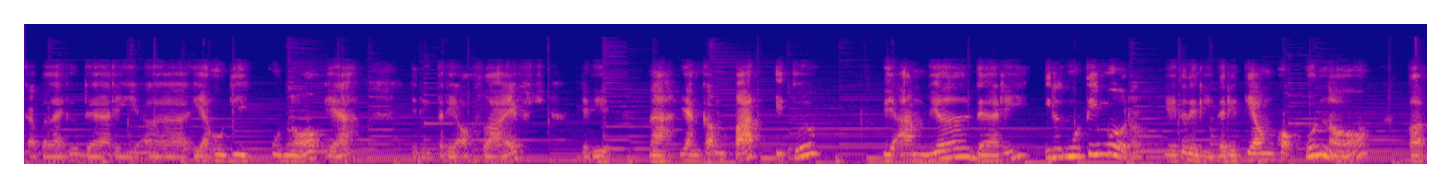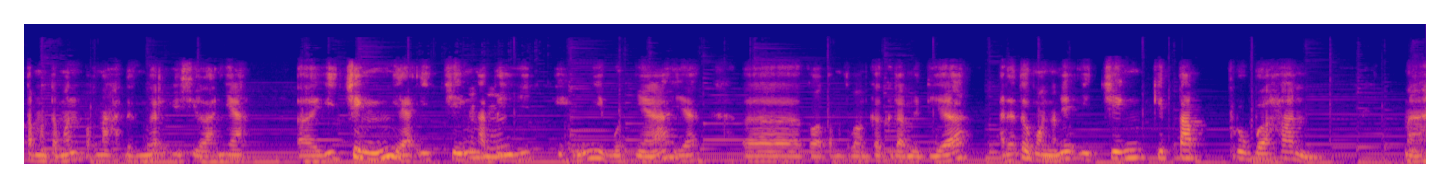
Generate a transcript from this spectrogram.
Kabalah itu dari uh, Yahudi kuno ya. Jadi Tree of Life. Jadi, nah yang keempat itu diambil dari ilmu timur, yaitu dari dari Tiongkok kuno. Kalau teman-teman pernah dengar istilahnya uh, I Ching ya I Ching mm -hmm. atau I Ching nyebutnya ya uh, kalau teman-teman ke Gramedia ada tuh namanya I Ching Kitab Perubahan. Nah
